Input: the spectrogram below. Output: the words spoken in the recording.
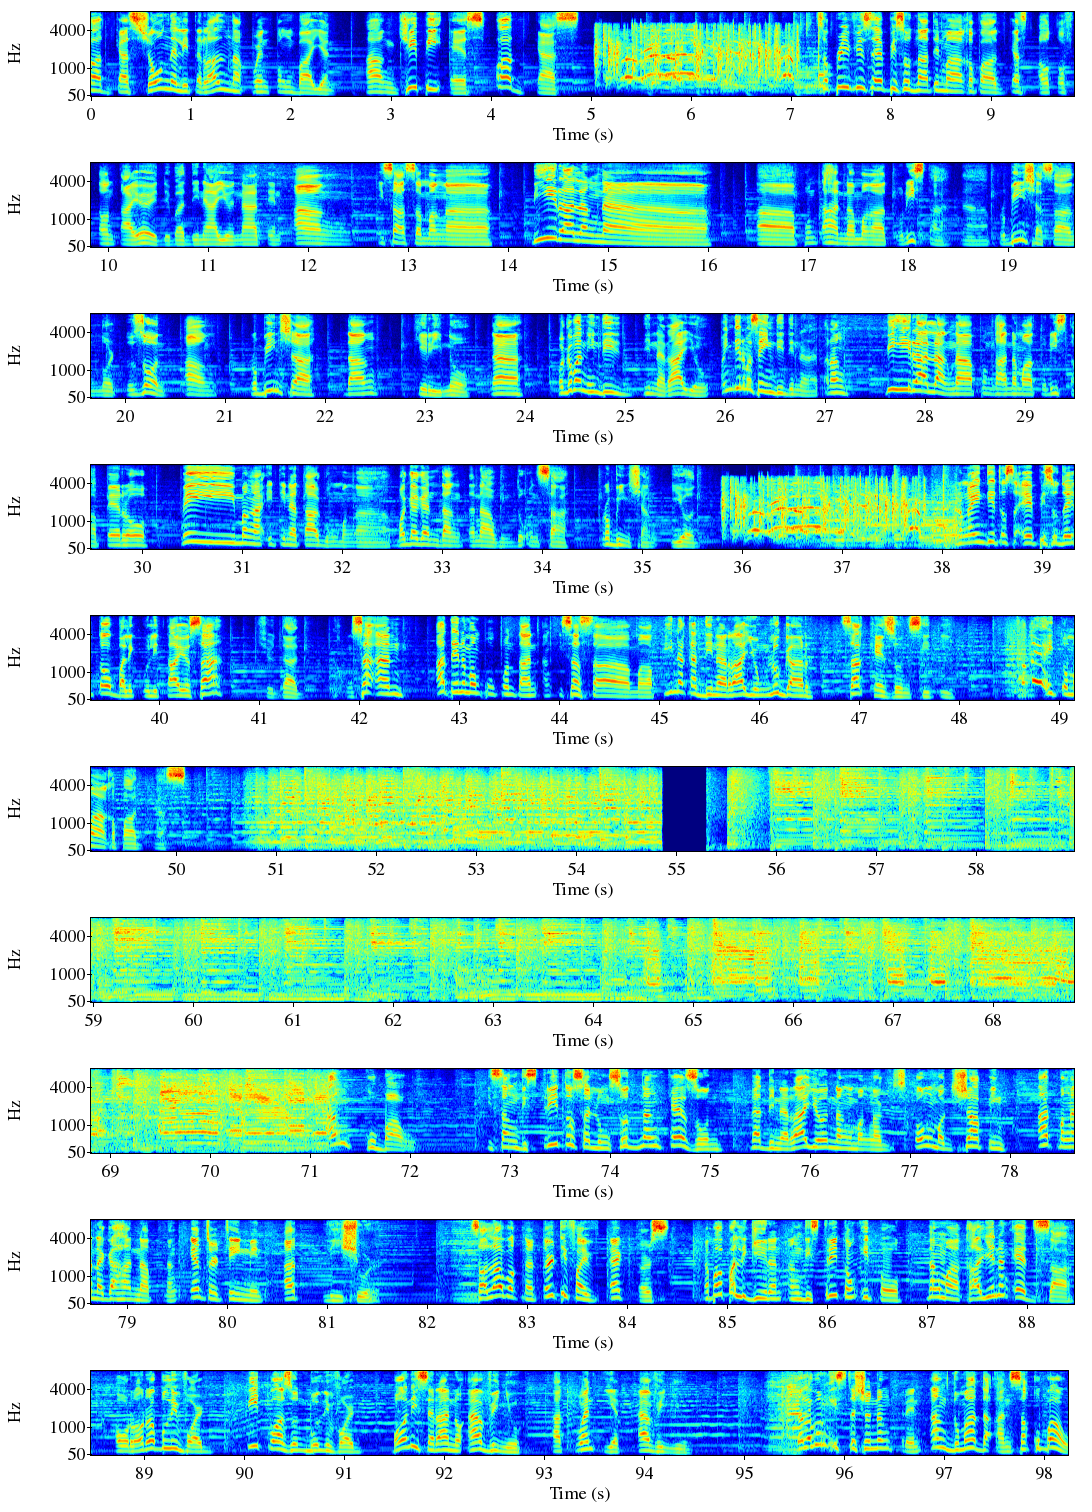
podcast show na literal na kwentong bayan, ang GPS Podcast. Sa previous episode natin mga kapodcast, out of town tayo eh. Di ba? Dinayo natin ang isa sa mga bihira lang na ah, puntahan ng mga turista na probinsya sa North Luzon. Ang probinsya ng Quirino. Na bagaman hindi dinarayo, o hindi naman sa hindi dinarayo, parang bihira lang na puntahan ng mga turista pero may mga itinatagong mga magagandang tanawin doon sa probinsyang iyon. Pero ngayon dito sa episode na ito, balik ulit tayo sa syudad. Na kung saan atin naman pupuntahan ang isa sa mga pinakadinarayong lugar sa Quezon City. Sa kaya ito mga kapodcast? Cubao. Isang distrito sa lungsod ng Quezon na dinarayo ng mga gustong mag-shopping at mga naghahanap ng entertainment at leisure. Sa lawak na 35 hectares, napapaligiran ang distritong ito ng mga kalye ng EDSA, Aurora Boulevard, Pitwazon Boulevard, Boni Serrano Avenue at 20th Avenue. Dalawang istasyon ng tren ang dumadaan sa Cubao.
